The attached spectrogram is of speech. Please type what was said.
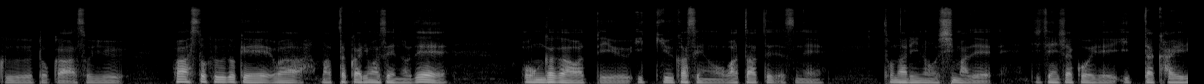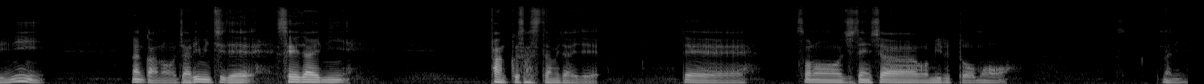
クとかそういうファーストフード系は全くありませんので遠賀川っていう一級河川を渡ってですね隣の島で自転車こいで行った帰りになんかあの砂利道で盛大にパンクさせたみたいででその自転車を見るともう何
